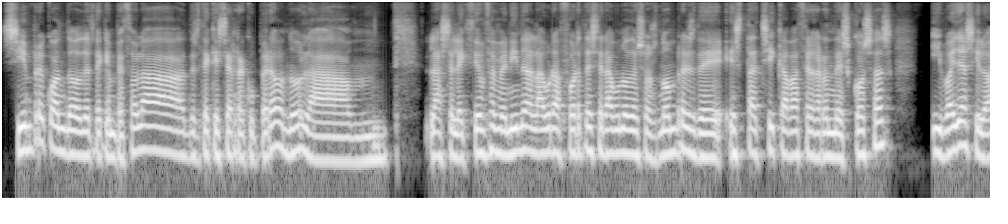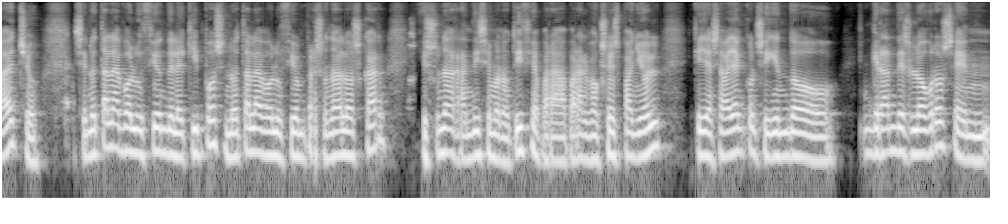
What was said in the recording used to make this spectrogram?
siempre cuando, desde que empezó la, desde que se recuperó, ¿no? La, la selección femenina, Laura Fuertes era uno de esos nombres de esta chica va a hacer grandes cosas y vaya si lo ha hecho. Se nota la evolución del equipo, se nota la evolución personal, Oscar, y es una grandísima noticia para, para el boxeo español que ya se vayan consiguiendo grandes logros en,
